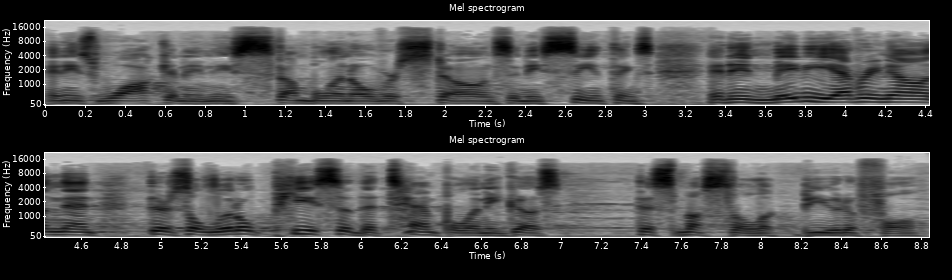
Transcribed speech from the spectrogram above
And he's walking and he's stumbling over stones and he's seeing things. And then maybe every now and then there's a little piece of the temple and he goes, This must have looked beautiful.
